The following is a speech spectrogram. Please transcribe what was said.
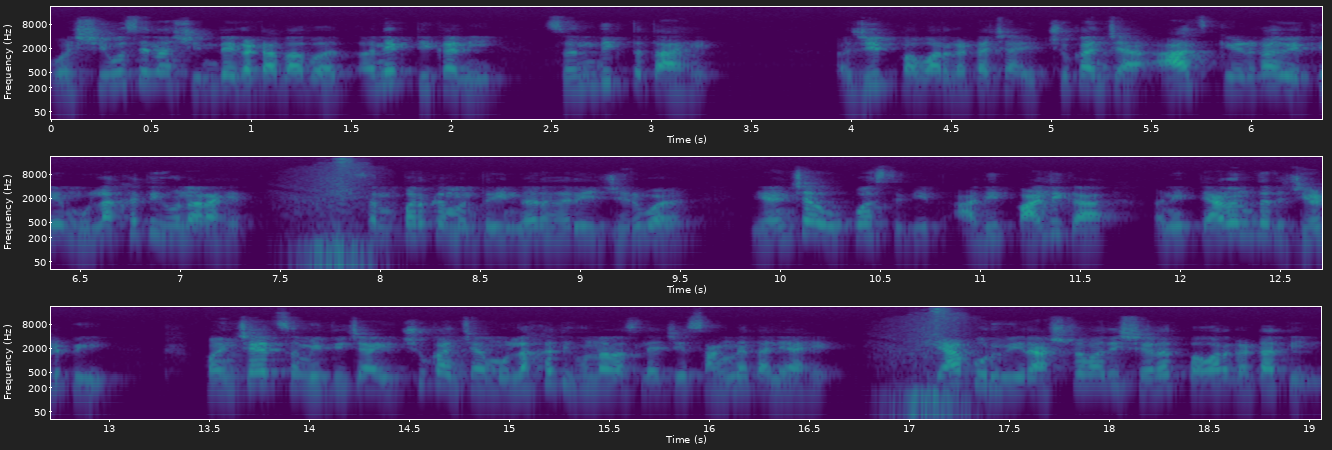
व शिवसेना शिंदे गटाबाबत अनेक ठिकाणी संदिग्धता आहे. अजित पवार गटाच्या इच्छुकांच्या आज केडगाव येथे मुलाखती होणार आहेत. संपर्क मंत्री नरहरी झिरवळ यांच्या उपस्थितीत आधी पालिका आणि त्यानंतर झेडपी पंचायत समितीच्या इच्छुकांच्या मुलाखती होणार असल्याचे सांगण्यात आले आहे. यापूर्वी राष्ट्रवादी शरद पवार गटातील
